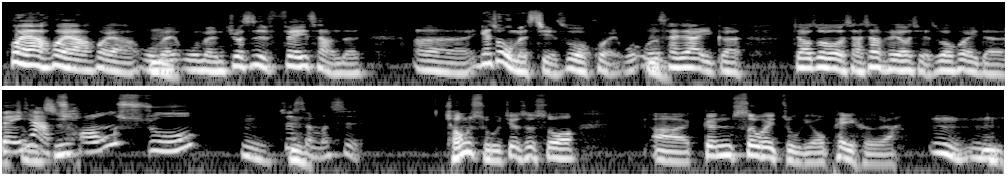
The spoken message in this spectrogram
会啊，会啊，会啊。我们、嗯。我们就是非常的呃，应该说我们写作会，我嗯。我参加一个叫做“想象朋友写作会”的等一下，组织。重熟嗯。是什么事？重熟就是说啊、跟社会主流配合啦，嗯嗯。嗯，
